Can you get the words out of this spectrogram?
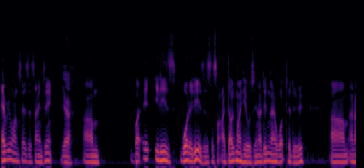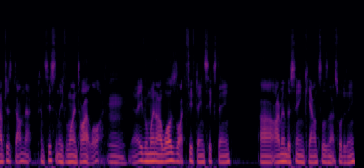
everyone says the same thing. Yeah. Um, but it, it is what it is. It's just like I dug my heels in. I didn't know what to do. Um, and I've just done that consistently for my entire life. Mm. You know, even when I was like 15, 16, uh, I remember seeing counselors and that sort of thing.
